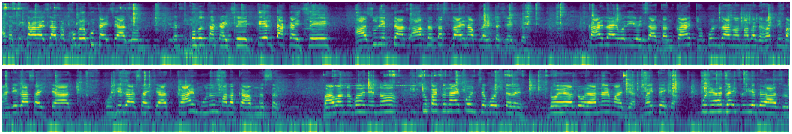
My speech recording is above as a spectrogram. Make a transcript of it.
आता ते काढायचं आता खोबरं कुटायचंय अजून. त्यात खोबरं टाकायचंय तेल टाकायचंय. अजून एक तास अर्धा तास जाईन आपला इथंच एकदम. काय लायवर यायचं आता काय थकून जाणार? मला घरातली भांडे घासायच्यात. कुंडी घासायच्यात काय म्हणून मला काम नसत भावानं बहिणीनं सुखाचं नाही कोणत्या गोष्ट रे. डोळ्या डोळ्या नाही माझ्या. माहिती आहे का? पुण्याला जायचं वेगळं अजून.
